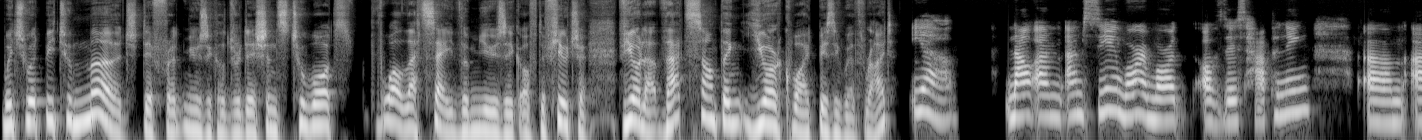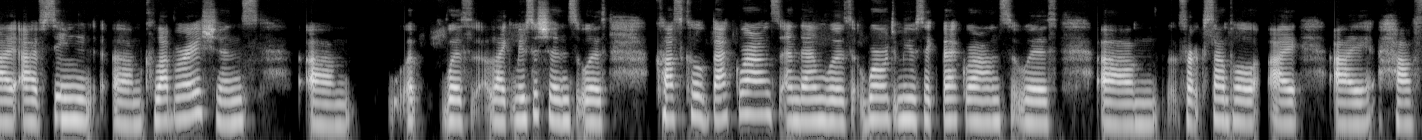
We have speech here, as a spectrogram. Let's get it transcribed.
which would be to merge different musical traditions towards well, let's say the music of the future. Viola, that's something you're quite busy with, right? Yeah. Now I'm I'm seeing more and more of this happening. Um, I I've seen um, collaborations um, with like musicians with classical backgrounds and then with world music backgrounds with um, for example i i have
